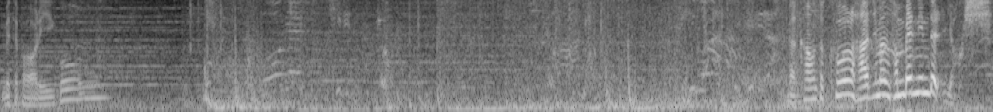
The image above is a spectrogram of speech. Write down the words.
밑에 버리고. 나 카운터 쿨 하지만 선배님들 역시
